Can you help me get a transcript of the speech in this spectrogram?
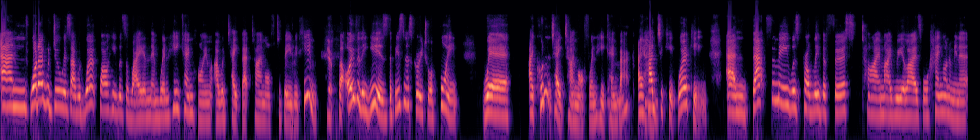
And what I would do is I would work while he was away. And then when he came home, I would take that time off to be with him. Yep. But over the years, the business grew to a point where I couldn't take time off when he came Mhm. back. I had to keep working. And that for me was probably the first time I realized, well, hang on a minute.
